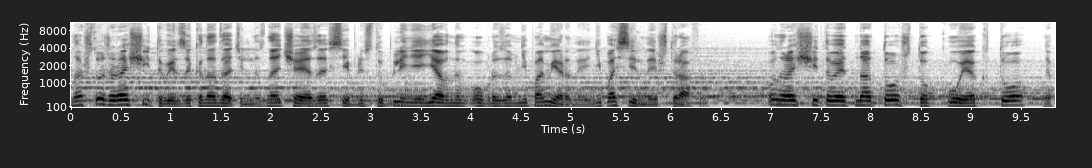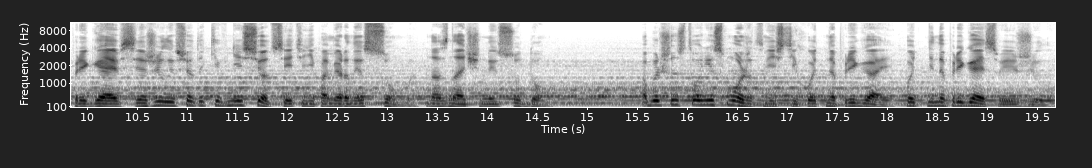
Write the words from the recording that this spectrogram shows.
На что же рассчитывает законодатель, назначая за все преступления явным образом непомерные, непосильные штрафы? Он рассчитывает на то, что кое-кто, напрягая все жилы, все-таки внесет все эти непомерные суммы, назначенные судом. А большинство не сможет внести, хоть напрягая, хоть не напрягая свои жилы,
